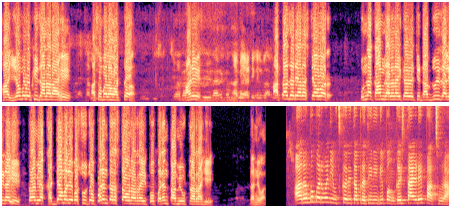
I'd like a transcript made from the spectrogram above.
हा यमलोखी जाणार आहे असं मला वाटतं. आणि आता जर या रस्त्यावर पुन्हा काम झालं नाही किंवा याची डागडुजी झाली नाही तर आम्ही या खड्ड्यामध्ये बसू जोपर्यंत रस्ता होणार नाही तोपर्यंत आम्ही उठणार नाही. धन्यवाद. आरंभ पर्व न्यूज करिता प्रतिनिधी पंकज तायडे पाचोरा.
